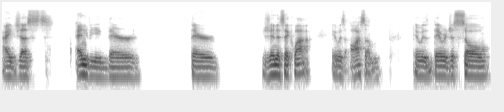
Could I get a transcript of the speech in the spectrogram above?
I just envied their their je ne sais quoi. It was awesome. It was they were just so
